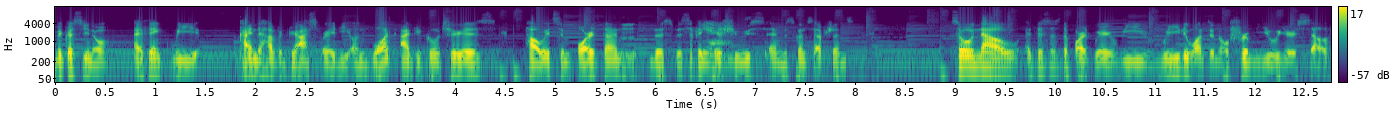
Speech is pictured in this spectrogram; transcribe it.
because you know I think we kind of have a grasp already on what agriculture is, how it's important, Mm. the specific Yes. issues and misconceptions. So now this is the part where we really want to know from you yourself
